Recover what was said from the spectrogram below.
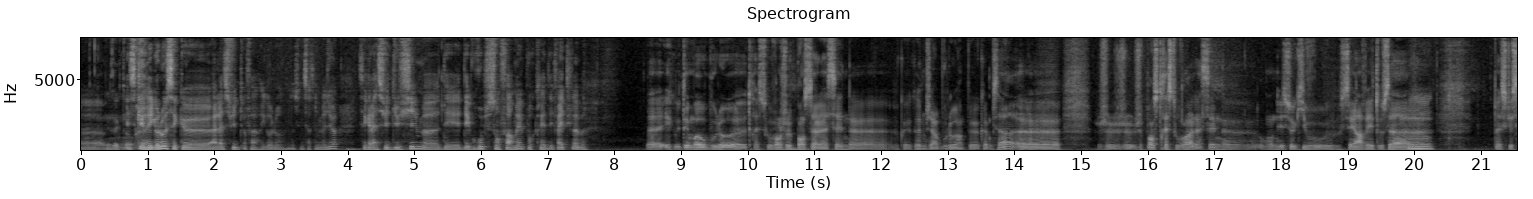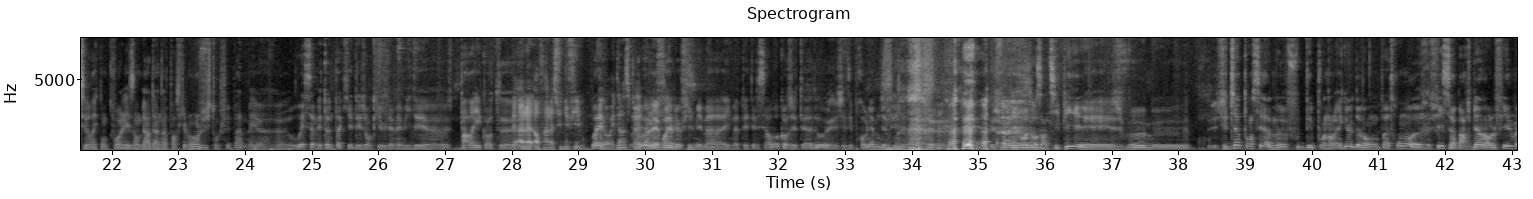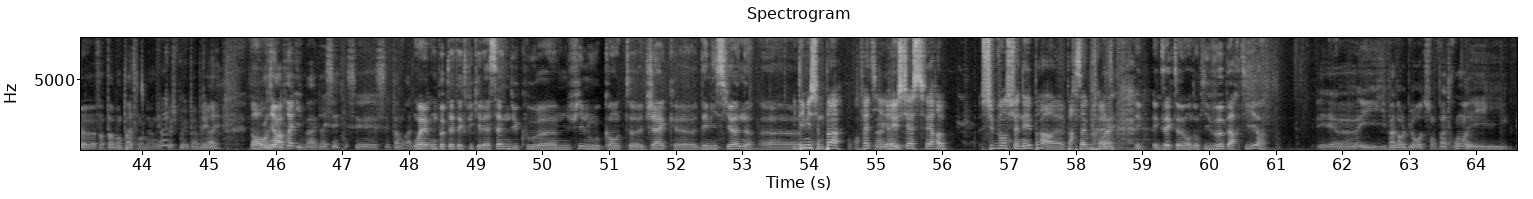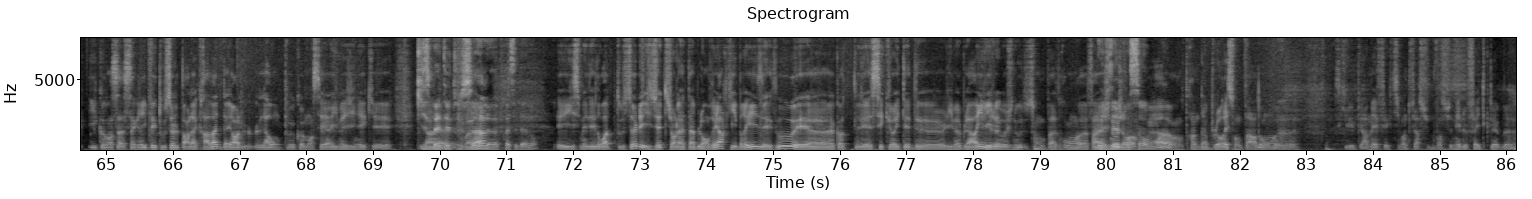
euh. Et ce qui est rigolo, c'est que à la suite, enfin rigolo dans une certaine mesure, c'est qu'à la suite du film, euh, des, des groupes se sont formés pour créer des fight clubs. Euh, écoutez, moi au boulot, euh, très souvent, je pense à la scène, euh, comme j'ai un boulot un peu comme ça, euh, je, je- je pense très souvent à la scène euh, où on est ceux qui vous servent et tout ça. euh, Mhm. Parce que c'est vrai qu'on pourrait les emmerder à n'importe quel moment, juste on le fait pas. Mais euh, ouais, ça m'étonne pas qu'il y ait des gens qui aient eu la même idée. euh, pareil quand. euh, Mais à la- enfin, à la suite du film, Ouais, qui aurait été inspiré ouais, par mais le moi, film. le film, il m'a, il m'a pété le cerveau quand j'étais ado et j'ai des problèmes depuis. je, je veux vivre dans un tipi et je veux me. J'ai déjà pensé à me foutre des points dans la gueule devant mon patron. euh, Je me suis dit, ça marche bien dans le film. Enfin, pas mon patron, mais un mec que je pouvais pas blairer. Alors, Pour on- dire après, il m'a agressé. C'est, c'est pas moi. non. Ouais, on peut peut-être expliquer la scène du coup euh, du film où quand euh, Jack euh, démissionne. euh, Il démissionne pas. En fait, Ah, il il- réussit à se faire euh, subventionner par, euh, par sa boîte. Ouais. Exactement, donc il veut partir. Et, euh, et il va dans le bureau de son patron et il, il commence à s'agripper tout seul par la cravate. D'ailleurs, là, on peut commencer à imaginer qu'il se battait tout voilà. seul précédemment. Et il se met des droites tout seul et il se jette sur la table en verre qui brise et tout. Et euh, quand les sécurités de l'immeuble arrivent, il est au genou de son patron, euh, enfin à genoux devant- voilà, en train d'implorer son pardon. euh, ce qui lui permet effectivement de faire subventionner le Fight Club euh,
